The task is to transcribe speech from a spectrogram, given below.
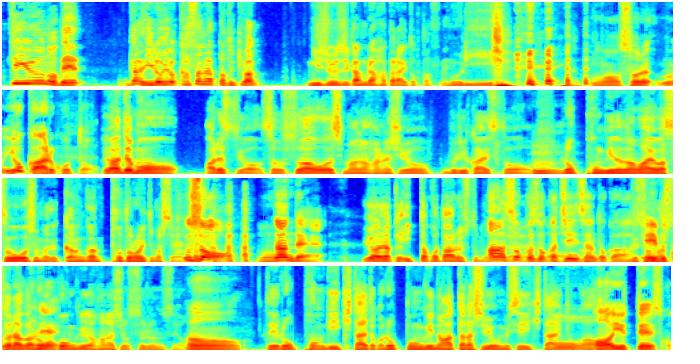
っていうので、がいろいろ重なった時は、20時間ぐらい働いとったんですね。無理。い もうそれ、よくあること。や、でも、あれっすよ。そう、諏訪大島の話をぶり返すと、ん六本木の名前は諏訪大島でガンガン轟いてましたよ。嘘うんなんで？いや、やけ行ったことある人もああ、そっかそっか、陳さんとかで、、その人らが六本本木の話をするんですよ。木。で、六本木行きたいとか、六本木の新しいお店行きたいとうん。か。ああ、言ってんすか？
